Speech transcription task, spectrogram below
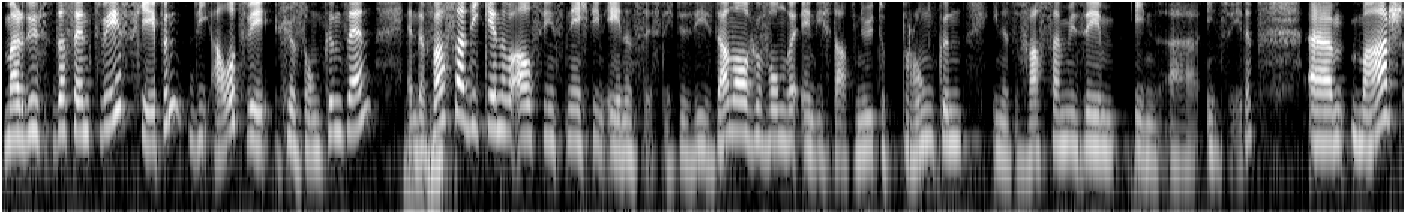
Maar dus, dat zijn twee schepen die alle twee gezonken zijn. En de Vasa die kennen we al sinds 1961. Dus die is dan al gevonden en die staat nu te pronken in het Vasa-museum in, in Zweden. Ehm, maar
